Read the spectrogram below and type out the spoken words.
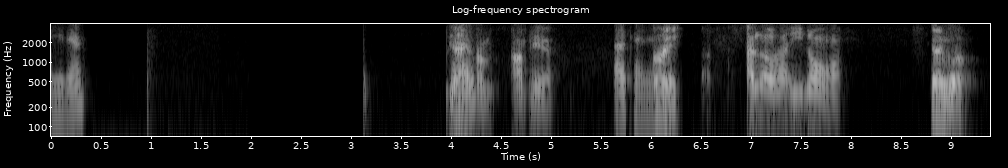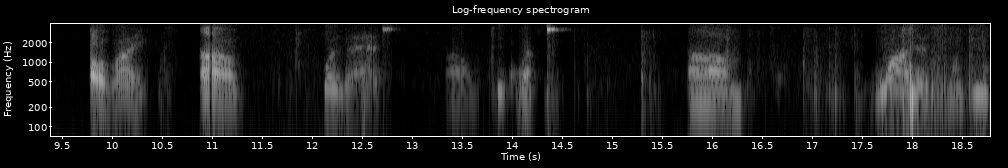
Are you there? Yes, I'm, I'm here. Okay. Hi. Hello, how you doing? Going well. All right. Um, wanted to ask um, two questions. Um, one is when you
